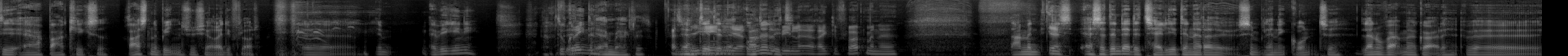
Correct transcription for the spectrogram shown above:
Det er bare kikset. Resten af bilen synes jeg er rigtig flot. øh, jamen, er vi ikke enige? Du det, griner. det er mærkeligt. Altså, Ja, vi er det er ikke enige, at resten af bilen er rigtig flot, men øh, Nej, men Ja. is, altså den der detalje, den er der simpelthen ikke grund til. Lad nu være med at gøre det. Øh,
